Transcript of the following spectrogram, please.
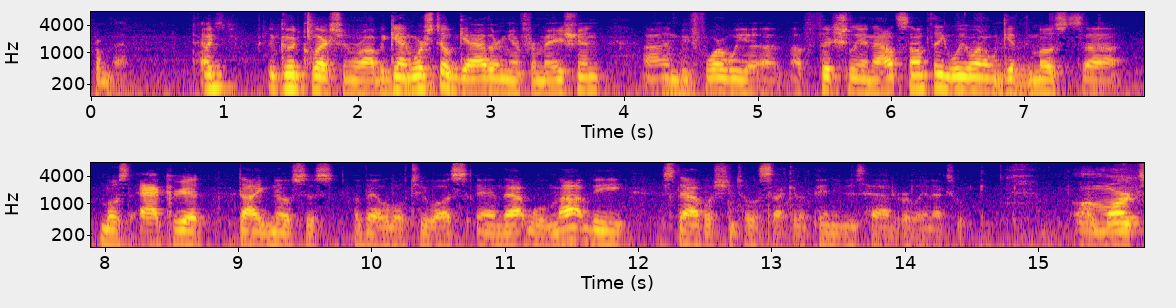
from that A, test? a good question, Rob. Again, we're still gathering information, uh, and before we uh, officially announce something, we want to get the most uh, most accurate diagnosis available to us, and that will not be established until a second opinion is had early next week. On Marte,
